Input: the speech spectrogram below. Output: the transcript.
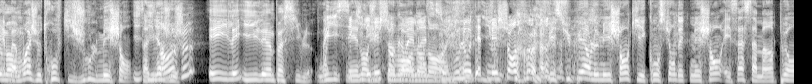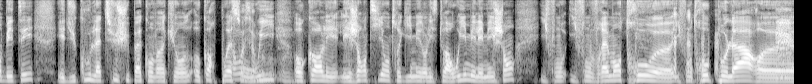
justement. bah, moi, je trouve qu'il joue le méchant. il, il je- mange et il est, il est impassible. Bah, oui, il sait mais non, est méchant justement, quand même, non, hein, non, c'est son il boulot fait- d'être méchant. il fait super le méchant qui est conscient d'être méchant et ça, ça m'a un peu embêté. Et du coup, là-dessus, je suis pas convaincu. En- Encore poisson, Ah ouais, oui. Encore les, les gentils entre guillemets dans l'histoire, oui. Mais les méchants, ils font, ils font vraiment trop, euh, ils font trop polar. euh,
